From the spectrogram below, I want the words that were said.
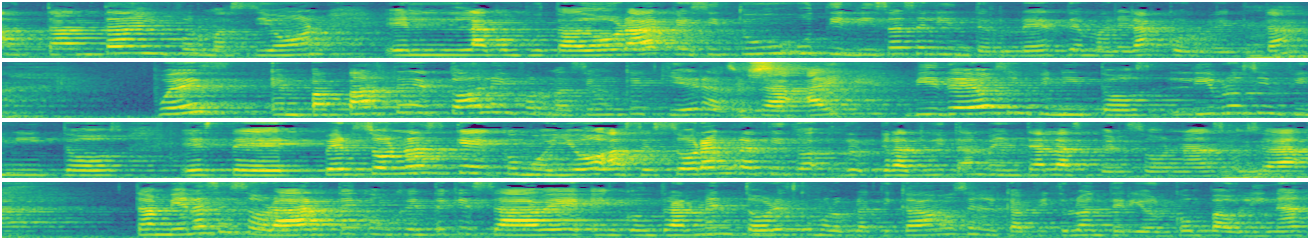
a tanta información en la computadora que si tú utilizas el Internet de manera correcta, puedes empaparte de toda la información que quieras. O sea, hay videos infinitos, libros infinitos, este, personas que como yo asesoran gratuitamente a las personas. O sea, también asesorarte con gente que sabe, encontrar mentores, como lo platicábamos en el capítulo anterior con Paulina.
